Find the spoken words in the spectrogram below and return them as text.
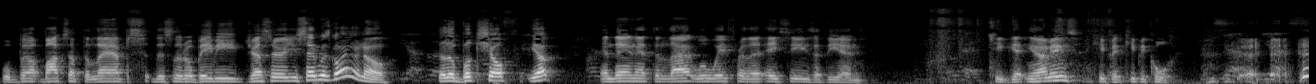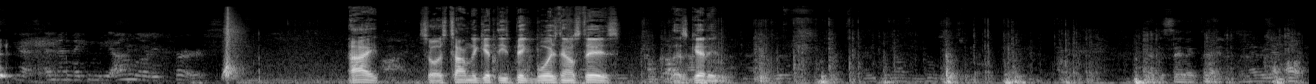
We'll box up the lamps. This little baby dresser you said was going or no? Yeah, the- The little bookshelf. Yep. And then at the la we'll wait for the ACs at the end. Okay. Keep getting, you know what I mean? Keep it, keep it cool. Yeah. Yes. yes. And then they can be unloaded first. All right, so it's time to get these big boys downstairs. Let's get it. you have to say like up.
